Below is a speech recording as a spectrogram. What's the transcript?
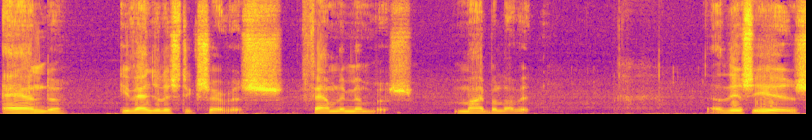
and evangelistic service, family members, my beloved. Uh, this is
